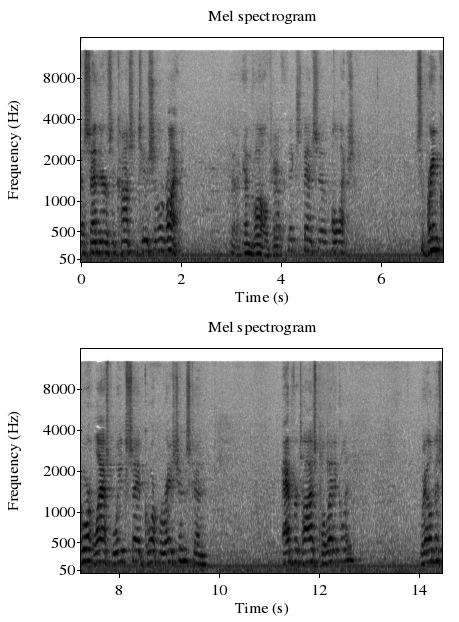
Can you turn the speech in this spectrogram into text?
has said there's a constitutional right uh, involved here, expensive election. Supreme Court last week said corporations can advertise politically. Well, Mr.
